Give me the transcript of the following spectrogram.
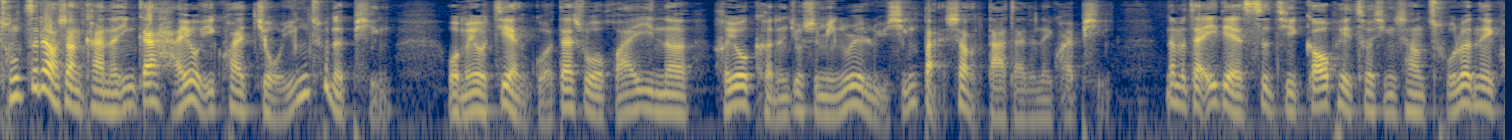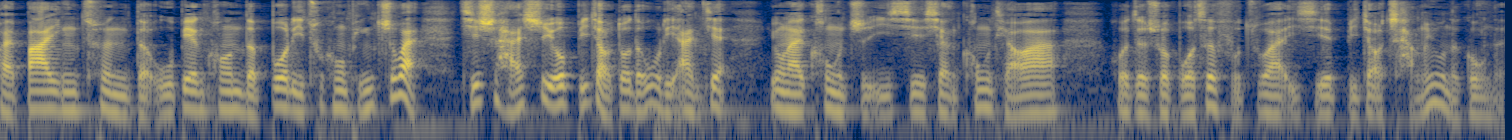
从资料上看呢，应该还有一块九英寸的屏，我没有见过，但是我怀疑呢，很有可能就是明锐旅行版上搭载的那块屏。那么在 1.4T 高配车型上，除了那块八英寸的无边框的玻璃触控屏之外，其实还是有比较多的物理按键，用来控制一些像空调啊，或者说泊车辅助啊一些比较常用的功能。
